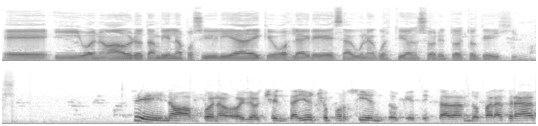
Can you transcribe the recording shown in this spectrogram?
eh, y bueno, abro también la posibilidad de que vos le agregues alguna cuestión sobre todo esto que dijimos. Sí, no, bueno, el 88% que te está dando para atrás,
